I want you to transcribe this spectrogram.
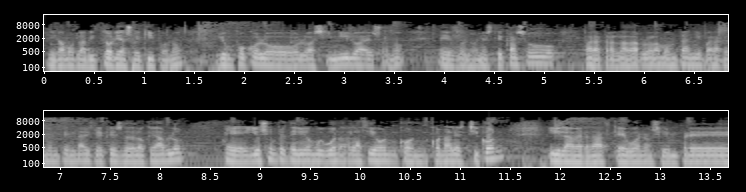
digamos la victoria a su equipo no yo un poco lo, lo asimilo a eso no eh, bueno en este caso para trasladarlo a la montaña y para que me entendáis de qué es de lo que hablo eh, yo siempre he tenido muy buena relación con, con Alex Chicón y la verdad que bueno siempre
